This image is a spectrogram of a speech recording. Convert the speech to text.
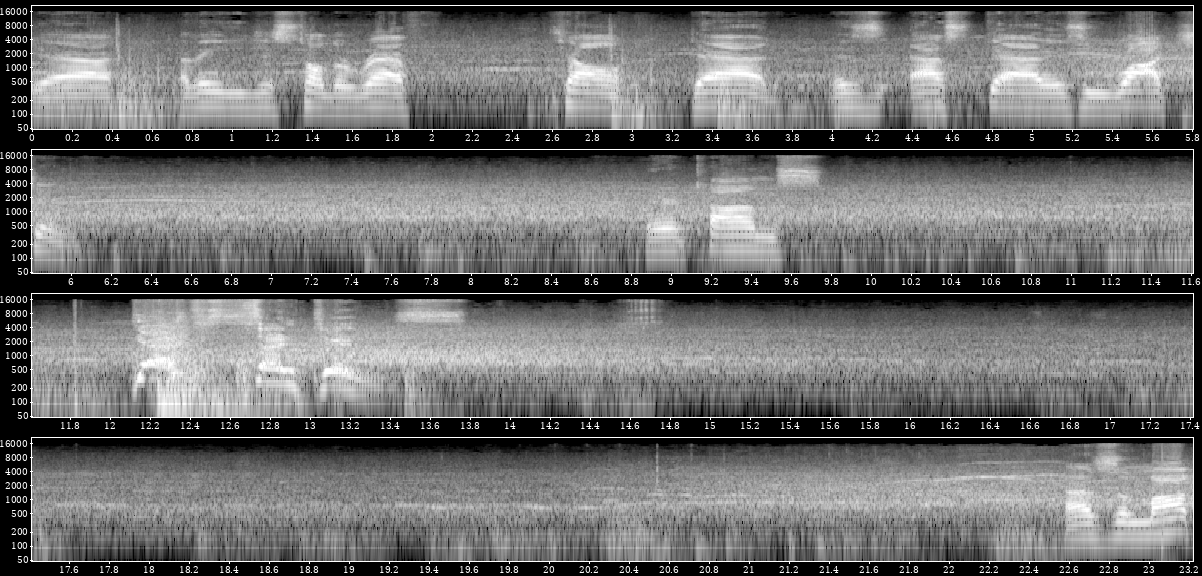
Yeah, I think he just told the ref, tell dad, is ask dad, is he watching? Here comes. Death sentence! Has him up.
